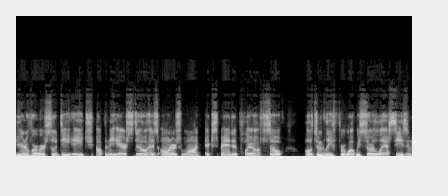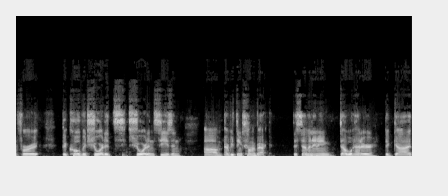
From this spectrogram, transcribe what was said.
Universal DH up in the air still as owners want expanded playoffs. So ultimately, for what we saw last season for the COVID shorted shortened season, um, everything's coming back. The seven inning doubleheader, the guy,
